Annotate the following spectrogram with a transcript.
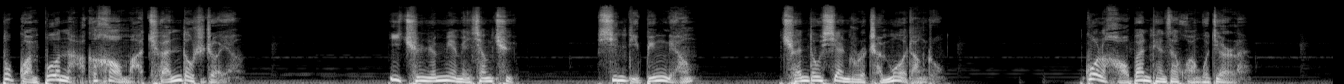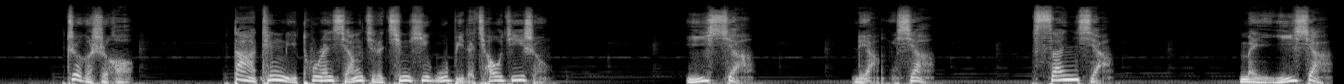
不管拨哪个号码，全都是这样。一群人面面相觑，心底冰凉，全都陷入了沉默当中。过了好半天才缓过劲儿来。这个时候。大厅里突然响起了清晰无比的敲击声，一下，两下，三下，每一下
